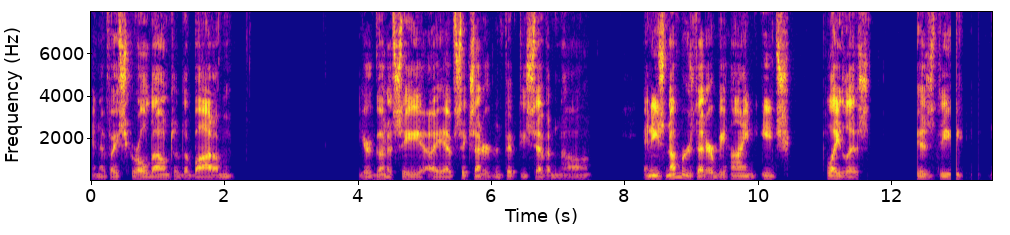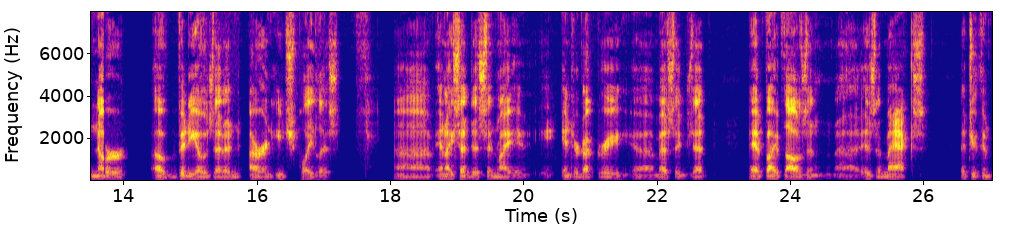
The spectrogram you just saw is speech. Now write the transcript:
And if I scroll down to the bottom, you're going to see I have 657 now. And these numbers that are behind each playlist is the number of videos that are in each playlist. Uh, and I said this in my introductory uh, message that at 5,000 uh, is the max that you can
